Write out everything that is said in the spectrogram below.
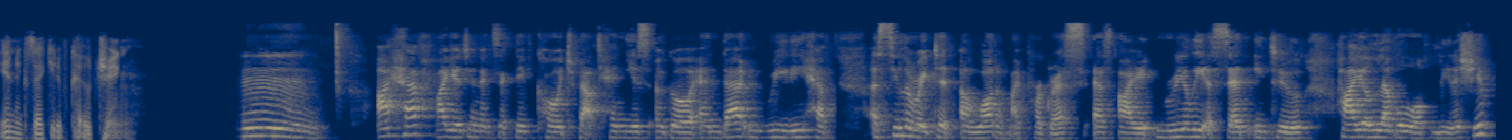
in executive coaching. Mm, I have hired an executive coach about 10 years ago, and that really have accelerated a lot of my progress as I really ascend into higher level of leadership.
